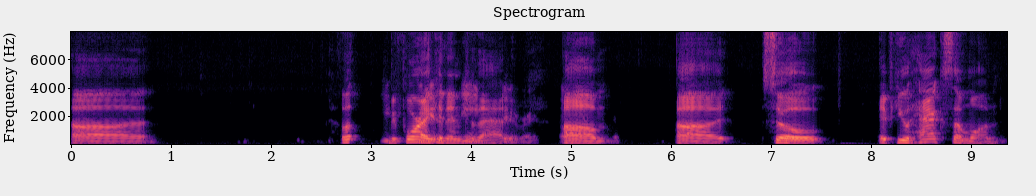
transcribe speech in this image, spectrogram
uh You- before you I get into that, too, right? um uh so if you hack someone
